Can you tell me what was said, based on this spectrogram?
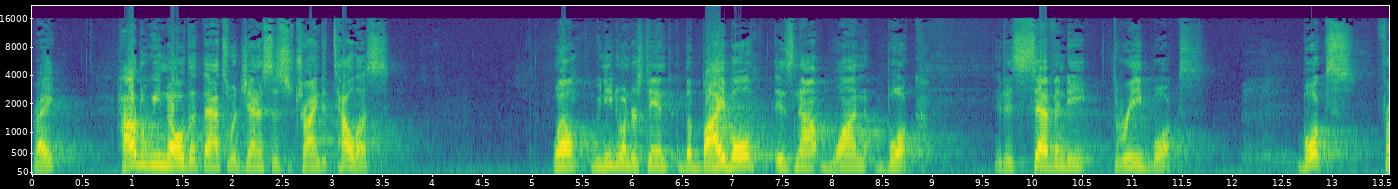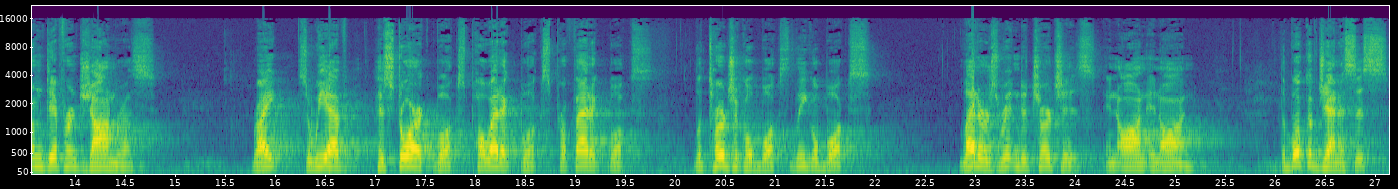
Right? How do we know that that's what Genesis is trying to tell us? Well, we need to understand the Bible is not one book, it is 73 books. Books from different genres, right? So we have historic books, poetic books, prophetic books, liturgical books, legal books, letters written to churches, and on and on. The book of Genesis,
